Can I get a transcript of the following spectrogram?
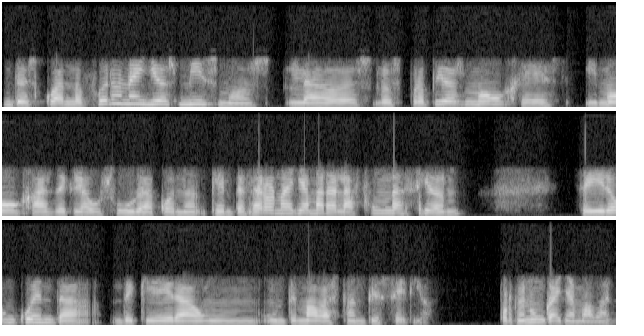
Entonces, cuando fueron ellos mismos, los, los propios monjes y monjas de clausura, cuando que empezaron a llamar a la fundación, se dieron cuenta de que era un, un tema bastante serio, porque nunca llamaban.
